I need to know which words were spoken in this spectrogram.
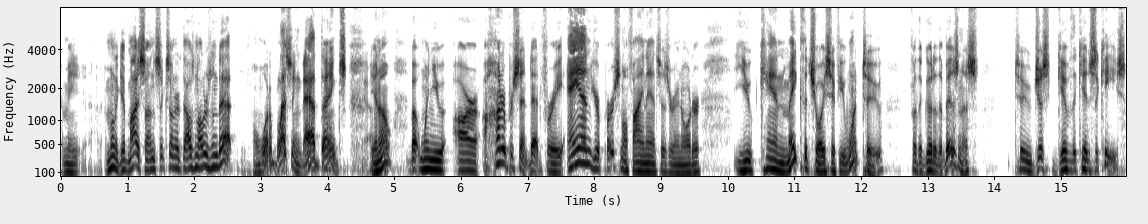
I mean, I'm going to give my son six hundred thousand dollars in debt. Well, what a blessing, Dad. Thanks. You know, but when you are hundred percent debt free and your personal finances are in order, you can make the choice if you want to, for the good of the business, to just give the kids the keys.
